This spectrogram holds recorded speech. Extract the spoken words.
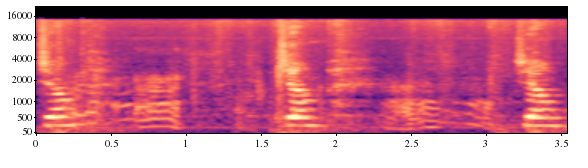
jump, jump, jump.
